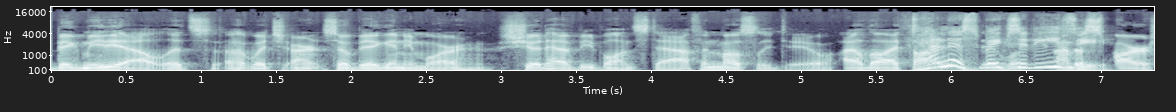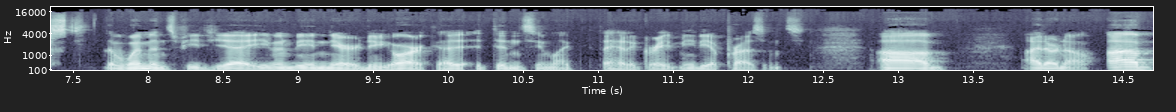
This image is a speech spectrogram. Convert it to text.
big media outlets, uh, which aren't so big anymore, should have people on staff and mostly do. Although I thought Tennis makes it kinda easy. sparse. The women's PGA, even being near New York, it didn't seem like they had a great media presence. Um, I don't know. Um,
